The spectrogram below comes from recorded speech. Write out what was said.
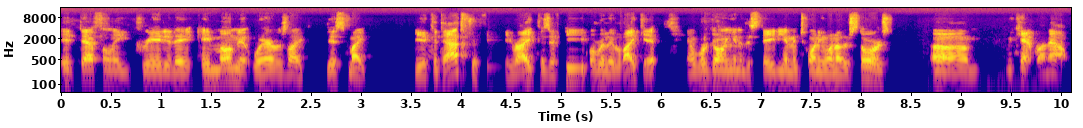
it definitely created a, a moment where it was like, this might be a catastrophe, right? Because if people really like it and we're going into the stadium and 21 other stores, um, we can't run out,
